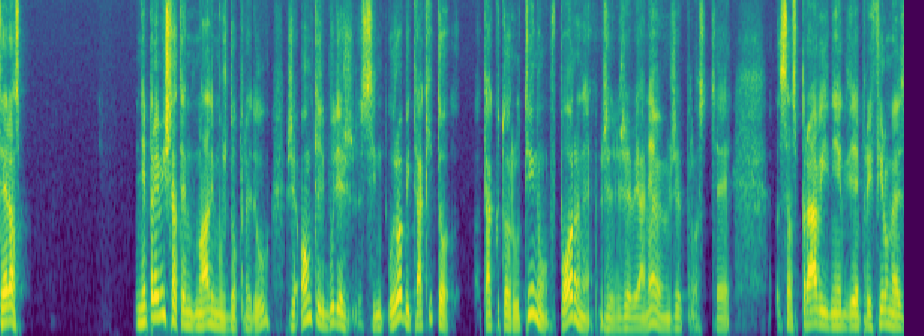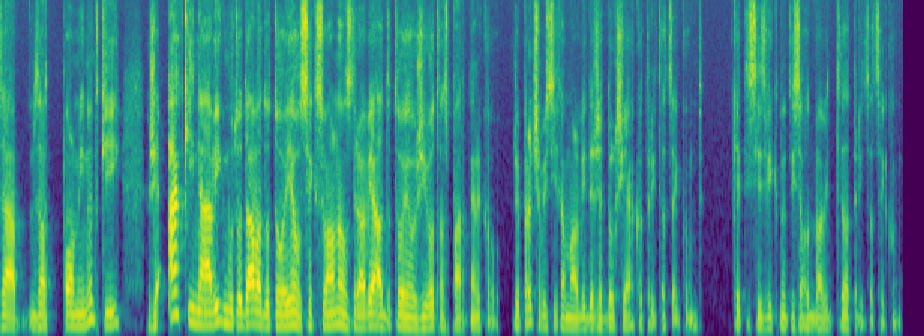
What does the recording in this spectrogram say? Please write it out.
teraz nepremýšľa ten mladý muž dopredu, že on keď bude si urobiť takýto, takúto rutinu v porne, že, že ja neviem, že proste sa spraví niekde pri filme za, za pol minútky, že aký návyk mu to dáva do toho jeho sexuálneho zdravia a do toho jeho života s partnerkou. Že prečo by si tam mal vydržať dlhšie ako 30 sekúnd, keď ty si zvyknutý sa odbaviť za 30 sekúnd.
